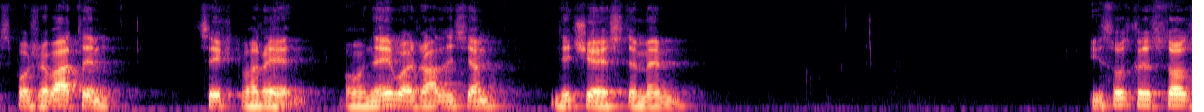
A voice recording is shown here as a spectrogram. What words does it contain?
споживати цих тварин, бо вони вважалися нечистими. Ісус Христос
